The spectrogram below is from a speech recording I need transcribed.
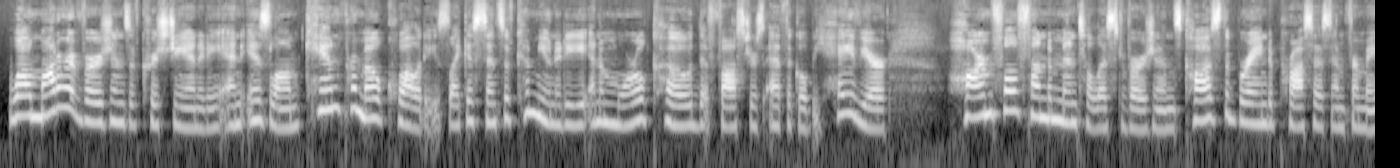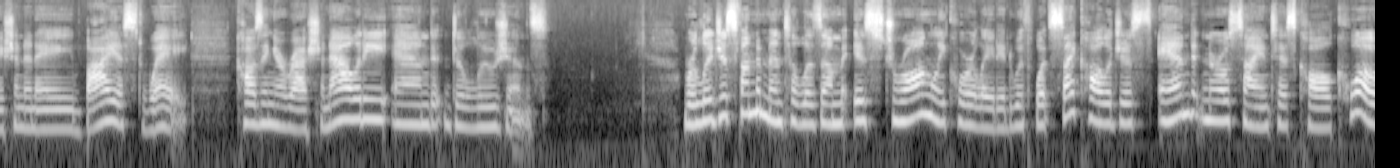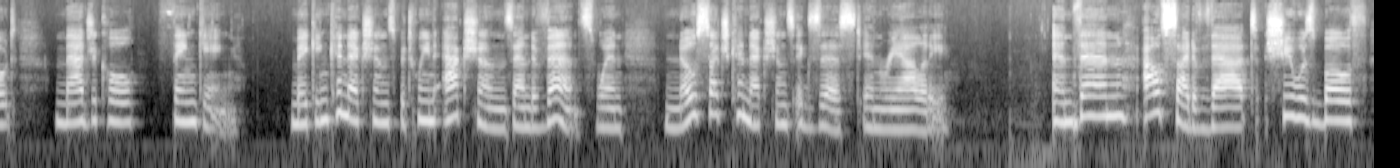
While moderate versions of Christianity and Islam can promote qualities like a sense of community and a moral code that fosters ethical behavior, harmful fundamentalist versions cause the brain to process information in a biased way, causing irrationality and delusions. Religious fundamentalism is strongly correlated with what psychologists and neuroscientists call, quote, magical thinking, making connections between actions and events when no such connections exist in reality. And then, outside of that, she was both,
